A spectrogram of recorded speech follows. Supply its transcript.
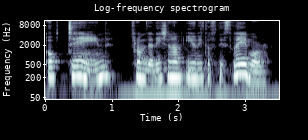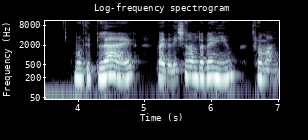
obtained from the additional unit of this labor, multiplied by the additional revenue from an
